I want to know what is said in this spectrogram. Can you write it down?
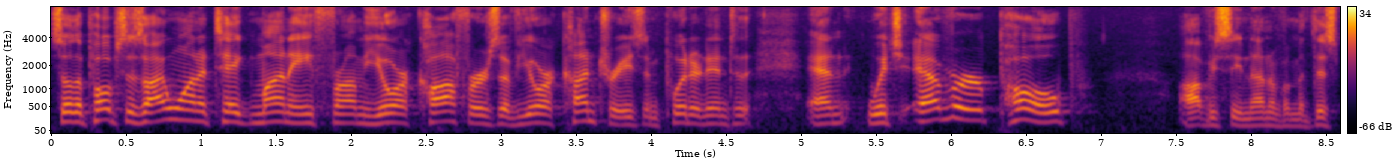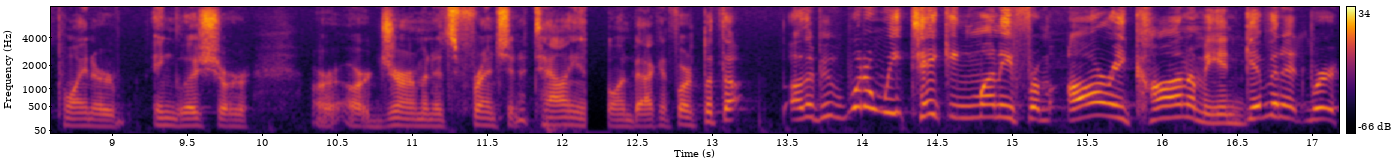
so the Pope says, I want to take money from your coffers of your countries and put it into, and whichever Pope, obviously none of them at this point are English or, or, or German, it's French and Italian going back and forth. But the other people, what are we taking money from our economy and giving it, we're,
